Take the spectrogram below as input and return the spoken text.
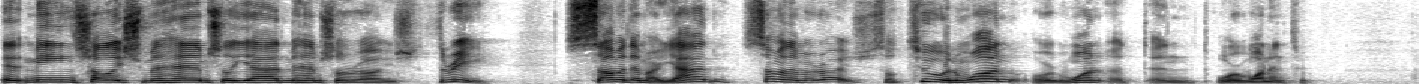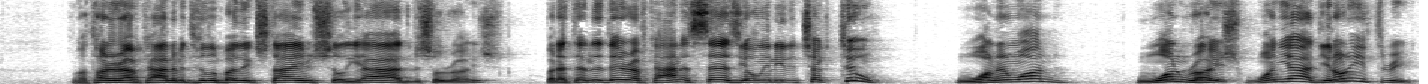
it means shalish mehem shal yad mehem shal roish. Three. Some of them are yad, some of them are roish. So two and one, or one uh, and or one and two. But at the end of the day, Rav Kahana says you only need to check two, one and one, one roish, one yad. You don't need three.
